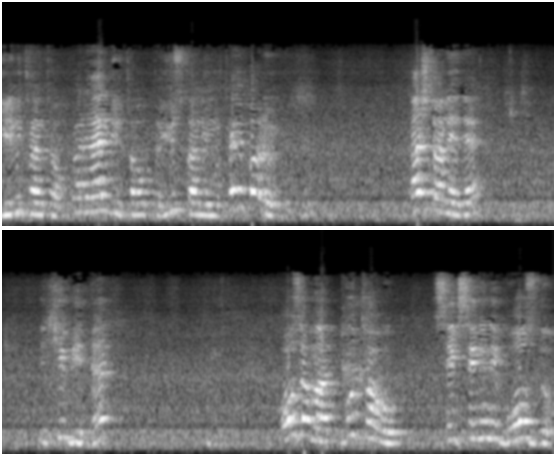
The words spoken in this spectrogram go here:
20 tane tavuk var. Her bir tavuk da 100 tane yumurta yapar ömründe. Kaç tane eder? 2000'e o zaman bu tavuk 80'ini bozdu.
